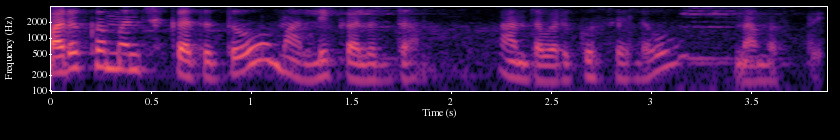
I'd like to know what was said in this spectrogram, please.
మరొక మంచి కథతో మళ్ళీ కలుద్దాం. అంతవరకు సెలవు. నమస్తే.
